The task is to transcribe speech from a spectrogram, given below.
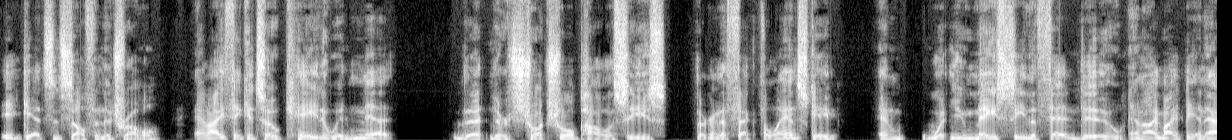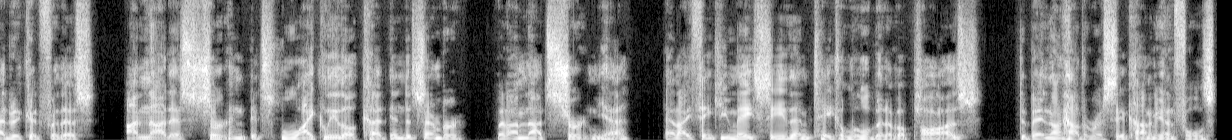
It gets itself into trouble. And I think it's okay to admit that there are structural policies are going to affect the landscape. And what you may see the Fed do, and I might be an advocate for this, I'm not as certain. It's likely they'll cut in December, but I'm not certain yet. And I think you may see them take a little bit of a pause, depending on how the rest of the economy unfolds,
